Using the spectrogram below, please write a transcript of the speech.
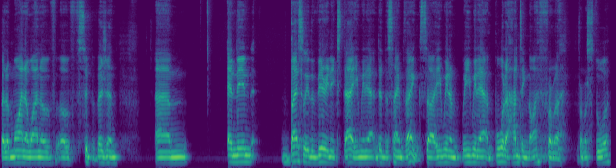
but a minor one of of supervision. Um, and then basically the very next day he went out and did the same thing. So he went and he went out and bought a hunting knife from a from a store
